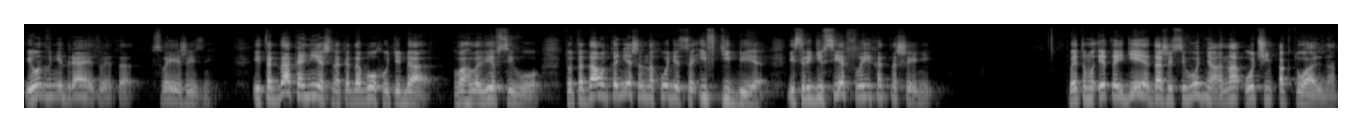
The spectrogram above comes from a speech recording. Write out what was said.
и он внедряет в это в своей жизни. И тогда, конечно, когда Бог у тебя во главе всего, то тогда Он, конечно, находится и в тебе, и среди всех твоих отношений – Поэтому эта идея даже сегодня, она очень актуальна.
